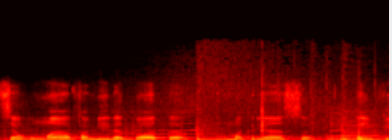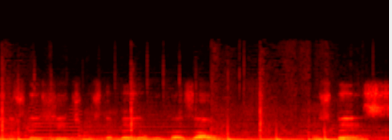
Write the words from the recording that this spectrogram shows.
Se alguma família adota uma criança e tem filhos legítimos também, algum casal, bens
